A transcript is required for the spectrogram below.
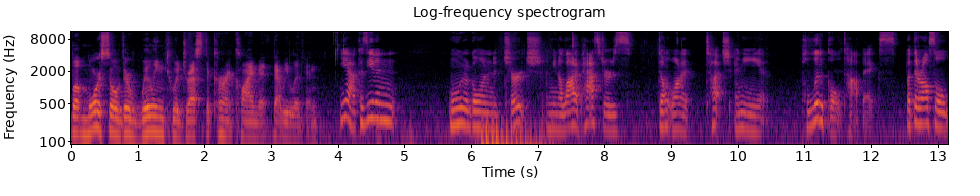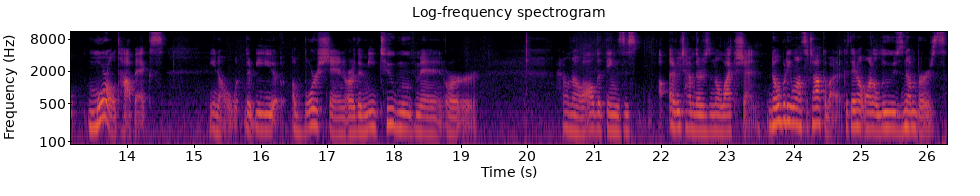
but more so they're willing to address the current climate that we live in. Yeah, because even when we were going to church, I mean, a lot of pastors don't want to touch any political topics, but they're also moral topics. You know, there'd be abortion or the Me Too movement or I don't know, all the things this every time there's an election. Nobody wants to talk about it because they don't want to lose numbers.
